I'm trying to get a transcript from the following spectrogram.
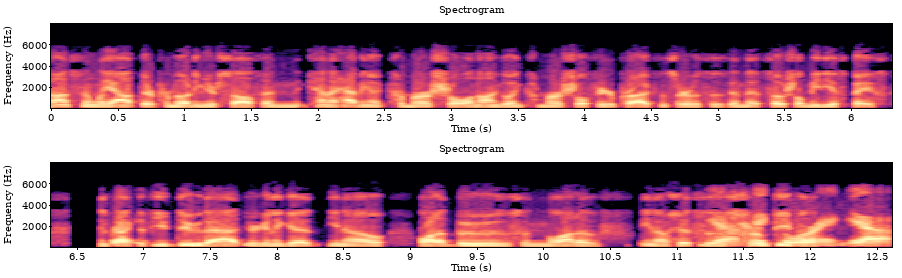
constantly out there promoting yourself and kind of having a commercial, an ongoing commercial for your products and services in the social media space. In Right. fact, if you do that, you're going to get you know a lot of boos and a lot of you know hisses yeah, from people. boring. Yeah.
